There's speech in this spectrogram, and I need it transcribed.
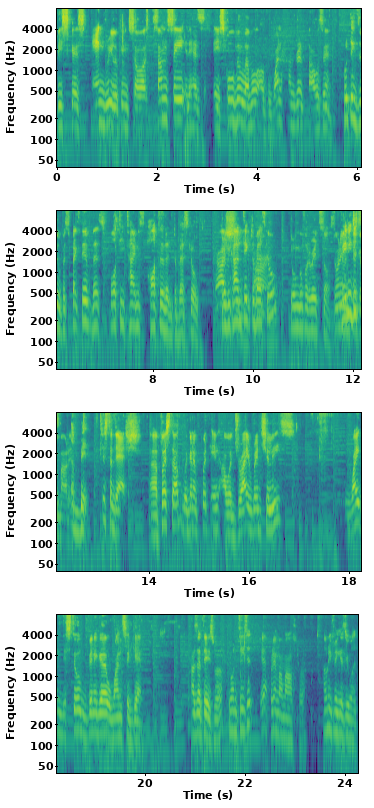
viscous, angry-looking sauce. Some say it has a Scoville level of 100,000. Put things in perspective, that's 40 times hotter than Tabasco. So if you can't take darn. Tabasco, don't go for the red sauce. Don't even think about it. a bit. Just a dash. Uh, first up, we're gonna put in our dry red chilies, white distilled vinegar once again. How's that taste, bro? You want to taste it? Yeah, put it in my mouth, bro. How many fingers do you want?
